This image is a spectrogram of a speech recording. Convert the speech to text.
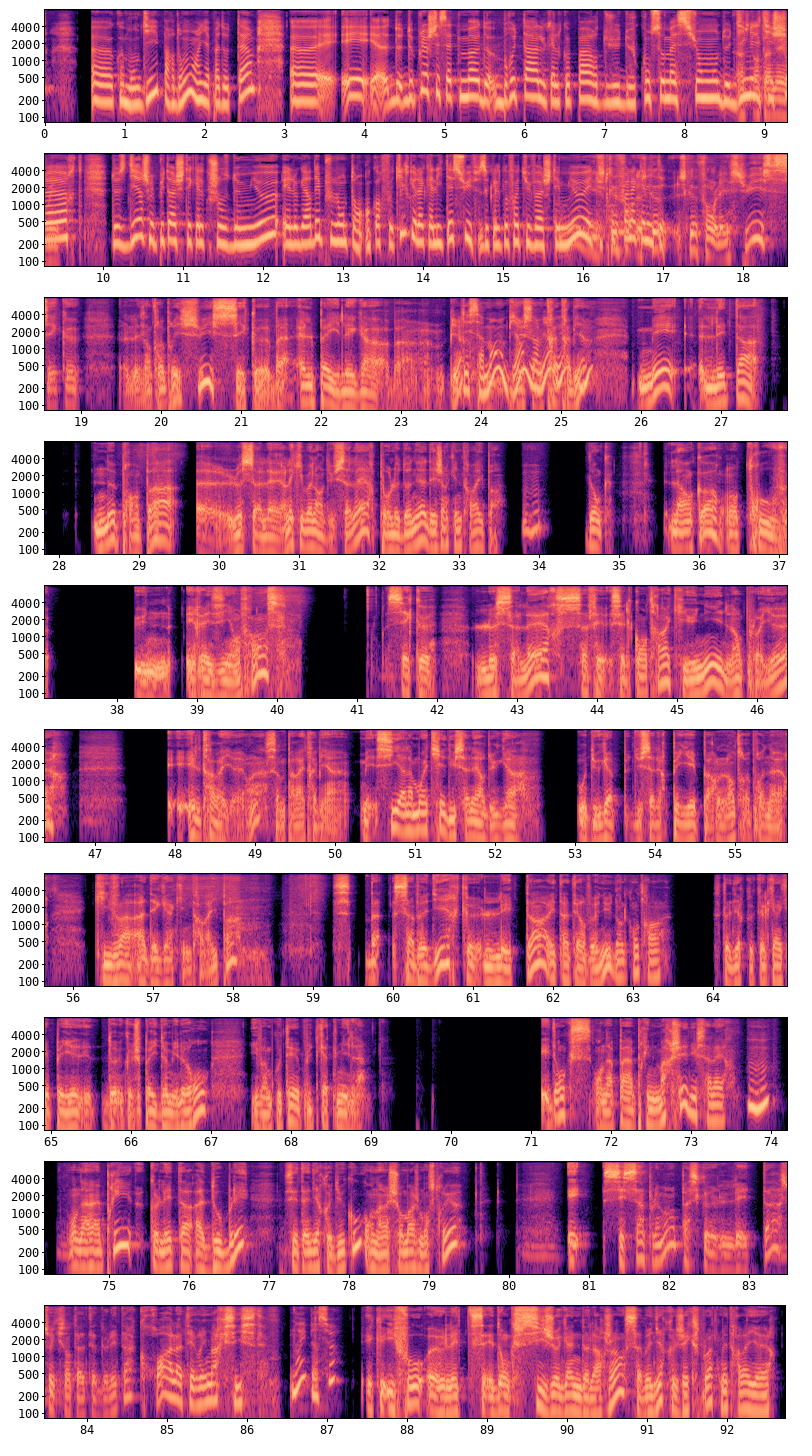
euh, comme on dit, pardon, hein, il n'y a pas d'autre terme, et de ne plus acheter cette mode brutale quelque part du, de consommation de 10 000 t-shirts, de se dire je vais plutôt acheter quelque chose de mieux et le garder plus longtemps. Encore faut-il que la qualité suive, parce que quelquefois tu veux acheter mieux et tu ne trouves pas la qualité. Ce que, font les Suisses, c'est que les entreprises suisses, c'est que ben, elles payent les gars ben, bien. Décemment, bien, bien, bien. Très, très bien. Mais l'État ne prend pas euh, le salaire, l'équivalent du salaire, pour le donner à des gens qui ne travaillent pas. Mhm. Donc, là encore, on trouve une hérésie en France, c'est que le salaire, ça fait, c'est le contrat qui unit l'employeur et, le travailleur, hein, ça me paraît très bien. Mais si à la moitié du salaire du gars, ou du gars du salaire payé par l'entrepreneur, qui va à des gars qui ne travaillent pas, ben, ça veut dire que l'État est intervenu dans le contrat. C'est-à-dire que quelqu'un qui est payé, que je paye 2000 euros, il va me coûter plus de 4000. Et donc, on n'a pas un prix de marché du salaire. Mm-hmm. On a un prix que l'État a doublé c'est-à-dire que du coup, on a un chômage monstrueux. Et c'est simplement parce que l'État, ceux qui sont à la tête de l'État, croient à la théorie marxiste. Oui, bien sûr. Et qu'il faut. Euh, donc, si je gagne de l'argent, ça veut dire que j'exploite mes travailleurs.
